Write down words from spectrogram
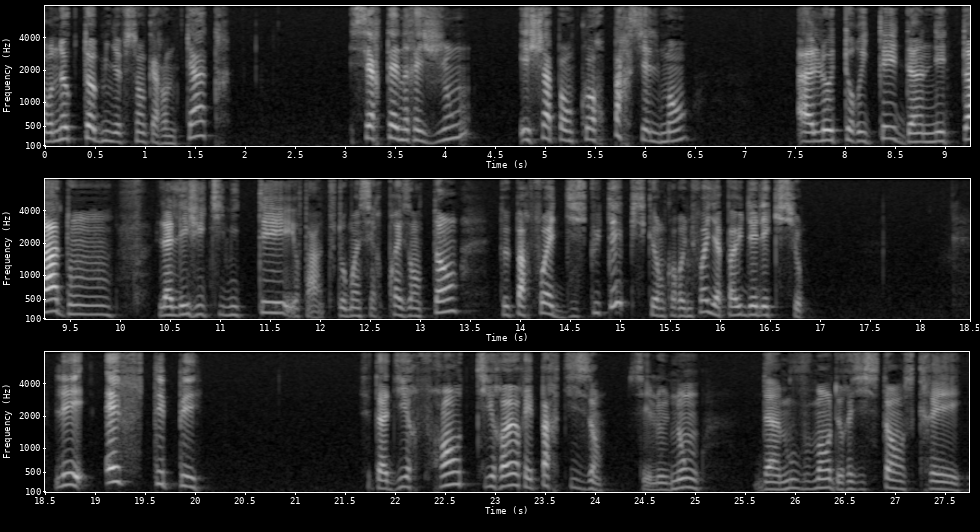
en octobre 1944, certaines régions échappent encore partiellement à l'autorité d'un État dont la légitimité, enfin tout au moins ses représentants, peut parfois être discuté, puisque, encore une fois, il n'y a pas eu d'élection. Les FTP, c'est-à-dire francs tireurs et partisans, c'est le nom d'un mouvement de résistance créé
